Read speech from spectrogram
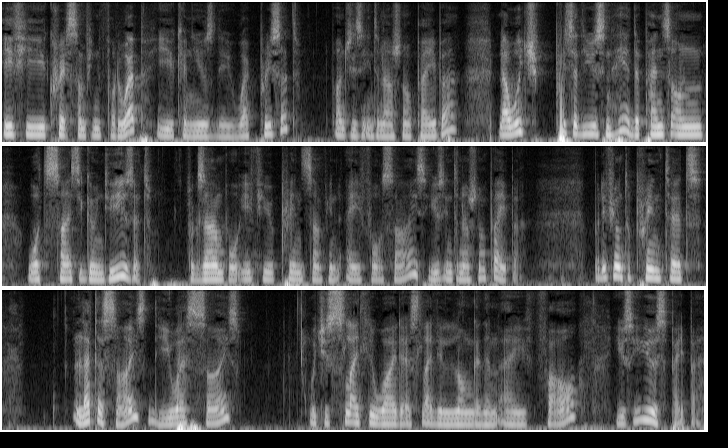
If you create something for the web, you can use the web preset. I'm using international paper. Now, which preset you use in here depends on what size you're going to use it. For example, if you print something A4 size, use international paper. But if you want to print it letter size, the US size, which is slightly wider, slightly longer than A4, use US paper.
